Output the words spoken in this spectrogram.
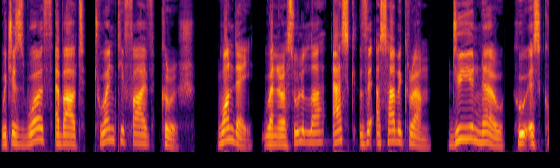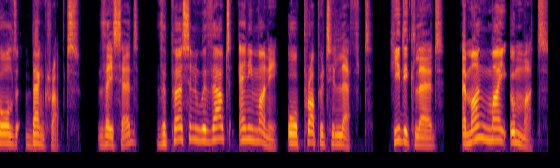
which is worth about 25 kurush. One day, when Rasulullah asked the Ashab Ikram do you know who is called bankrupt? They said, The person without any money or property left. He declared, Among my ummat,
